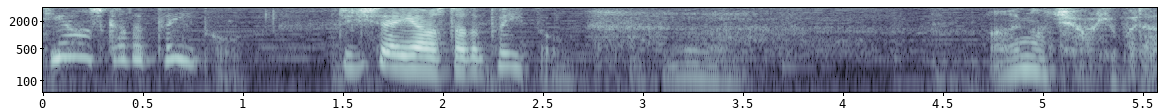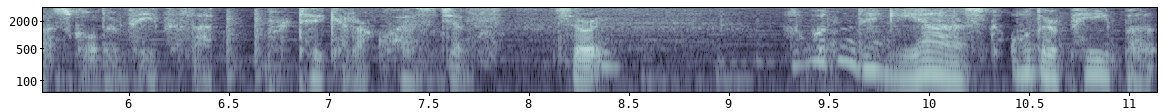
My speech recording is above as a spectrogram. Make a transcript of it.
Do you ask other people? Did you say he asked other people? Hmm. I'm not sure he would ask other people that particular question. Sorry? I wouldn't think he asked other people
